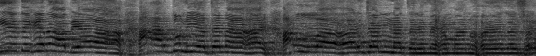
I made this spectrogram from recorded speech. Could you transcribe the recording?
গিয়ে দেখে রাবিয়া, আর দুনিয়াতে নাই, আল্লাহর জান্নাতের মেহমান হয়ে গেছে।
